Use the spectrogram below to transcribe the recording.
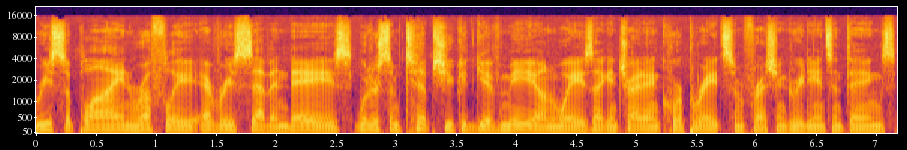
resupplying roughly every seven days. What are some tips you could give me on ways I can try to incorporate some fresh ingredients and things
